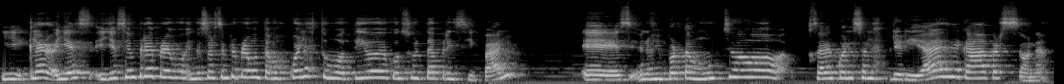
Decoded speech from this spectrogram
Y claro, y, es, y yo siempre nosotros siempre preguntamos, ¿cuál es tu motivo de consulta principal? Eh, nos importa mucho saber cuáles son las prioridades de cada persona.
